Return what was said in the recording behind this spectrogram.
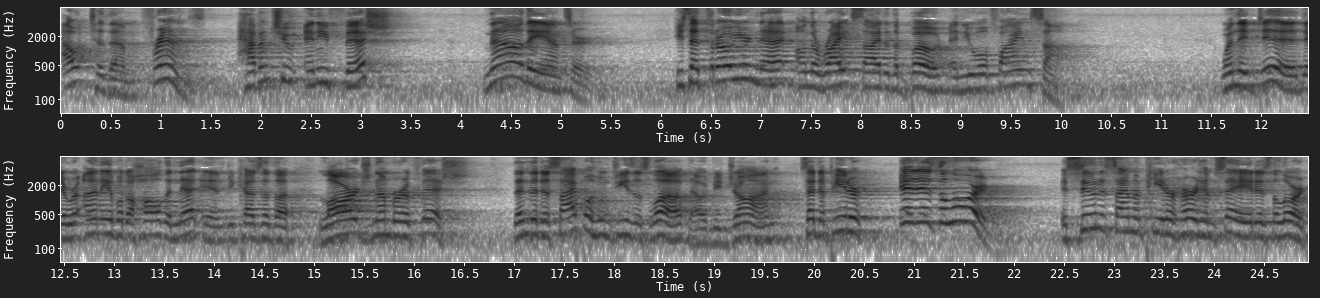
out to them, Friends, haven't you any fish? No, they answered. He said, Throw your net on the right side of the boat and you will find some. When they did, they were unable to haul the net in because of the large number of fish. Then the disciple whom Jesus loved, that would be John, said to Peter, It is the Lord. As soon as Simon Peter heard him say, It is the Lord,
